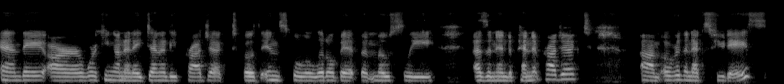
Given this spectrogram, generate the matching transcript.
and they are working on an identity project both in school a little bit, but mostly as an independent project. Um, over the next few days.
